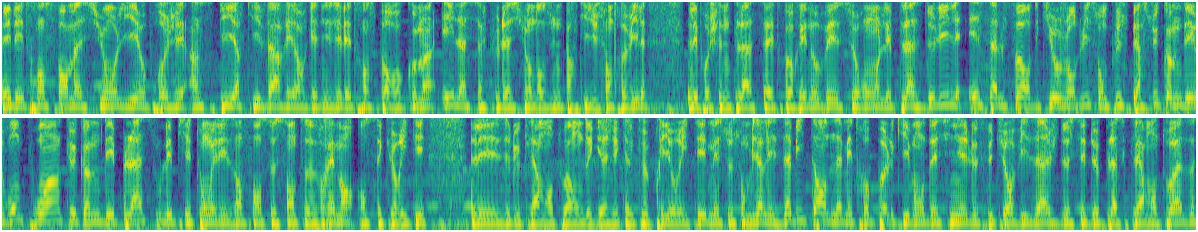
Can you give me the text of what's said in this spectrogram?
et des transformations liées au projet Inspire qui va réorganiser les transports en commun et la circulation dans une partie du centre-ville. Les prochaines places à être rénovées seront les places de Lille et Salford qui aujourd'hui sont plus perçues comme des ronds-points que comme des places où les piétons et les les enfants se sentent vraiment en sécurité. Les élus clermontois ont dégagé quelques priorités, mais ce sont bien les habitants de la métropole qui vont dessiner le futur visage de ces deux places clermontoises.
